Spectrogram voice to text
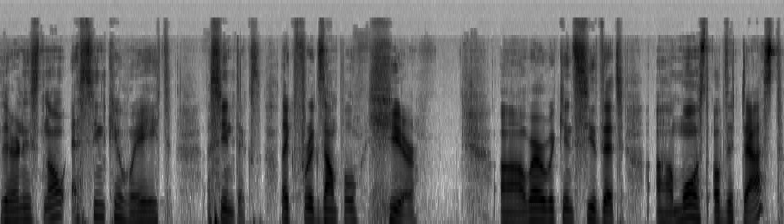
there is no async await syntax. Like for example here, uh, where we can see that uh, most of the test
